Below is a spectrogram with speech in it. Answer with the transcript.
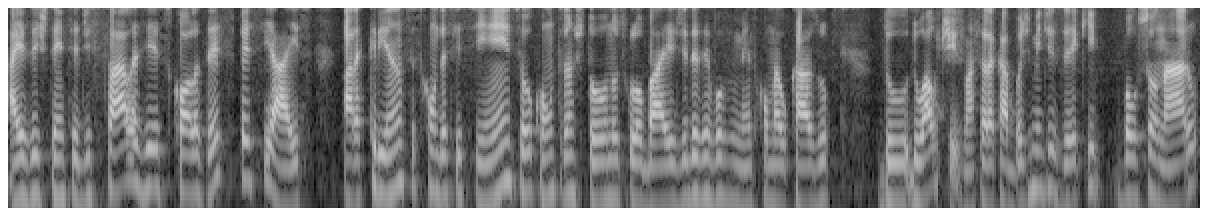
a existência de salas e escolas especiais para crianças com deficiência ou com transtornos globais de desenvolvimento, como é o caso do, do autismo. A senhora acabou de me dizer que Bolsonaro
